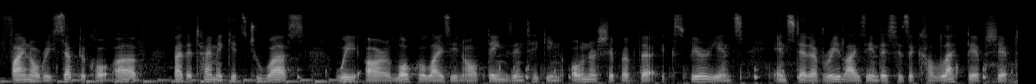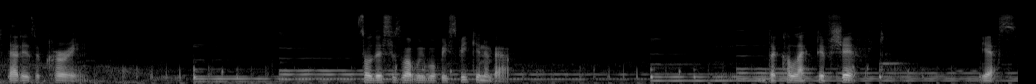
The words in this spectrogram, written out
final receptacle of, by the time it gets to us, we are localizing all things and taking ownership of the experience instead of realizing this is a collective shift that is occurring. So, this is what we will be speaking about the collective shift. Yes.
